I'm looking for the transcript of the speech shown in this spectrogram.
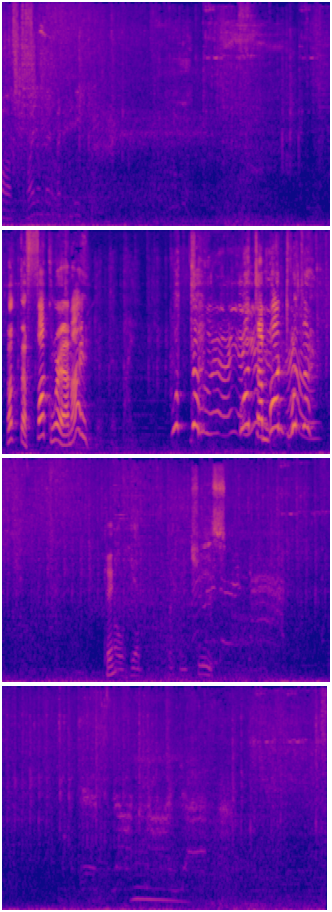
Oh, why don't I let me? What the fuck? Where am I? What the? What? the? Bugged. What the? Okay. Oh, hit fucking cheese. Hmm.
